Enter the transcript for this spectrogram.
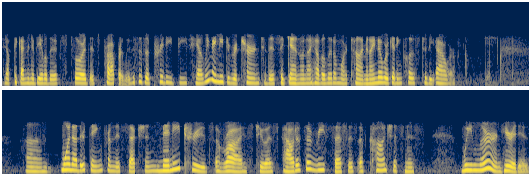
I don't think I'm going to be able to explore this properly. This is a pretty detailed. We may need to return to this again when I have a little more time, and I know we're getting close to the hour. Um, one other thing from this section, many truths arise to us out of the recesses of consciousness. We learn, here it is,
